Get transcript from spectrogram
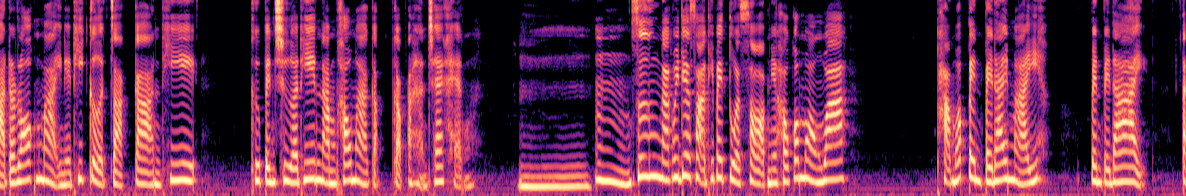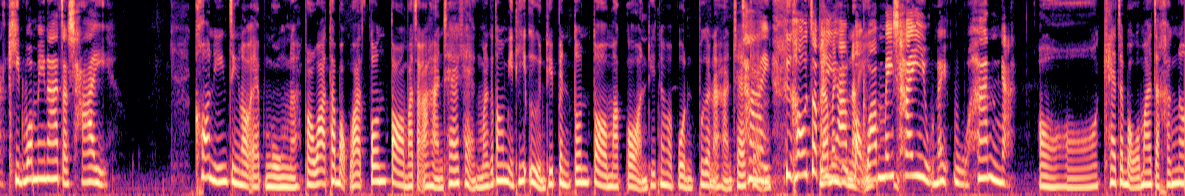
าดระลอกใหม่เนี่ยที่เกิดจากการที่คือเป็นเชื้อที่นำเข้ามากับกับอาหารแช่แข็ง อืมอืม ซึ่งนักวิทยาศาสตร์ที่ไปตรวจสอบเนี่ยเขาก็มองว่า ถามว่าเป็นไปได้ไหม เป็นไปได้ แต่คิดว่าไม่น่าจะใช่ ข้อนี้จริง ๆ เราแอบงงนะ เพราะว่าถ้าบอกว่าต้นตอมาจากอาหารแช่แข็ง มันก็ต้องมีที่อื่นที่เป็นต้นตอมาก่อนที่จะมาปนเปื้อนอาหารแช่ใช่แข็ง คือเขาจะพแล้วมันยาอยามยู่ไหนบอกว่าไม่ใช่อยู่ในอู่ฮั่นไงอ๋อ แค่จะบอกว่ามาจากข้างน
